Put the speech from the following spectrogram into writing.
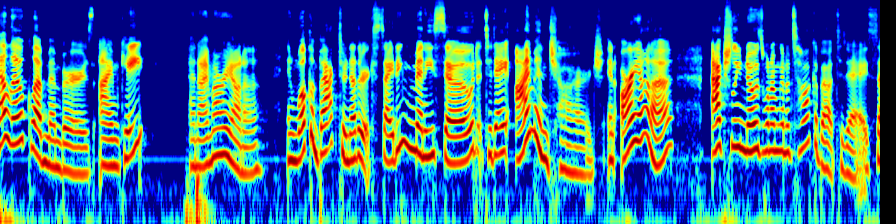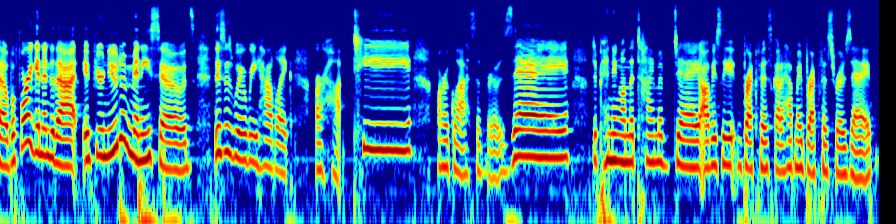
Hello, club members. I'm Kate, And I'm Ariana. and welcome back to another exciting mini-sode. Today, I'm in charge, and Ariana actually knows what I'm going to talk about today. So before I get into that, if you're new to mini-sodes, this is where we have like our hot tea, our glass of rosé, depending on the time of day. Obviously, breakfast, got to have my breakfast rosé.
